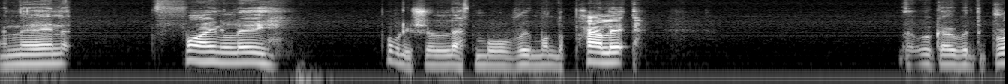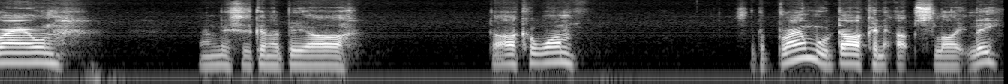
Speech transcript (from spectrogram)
And then finally, probably should have left more room on the palette. But we'll go with the brown. And this is going to be our darker one. So the brown will darken it up slightly.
